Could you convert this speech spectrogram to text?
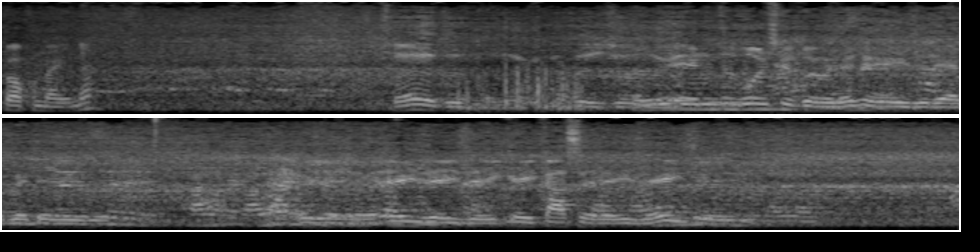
কপ নাই না? পরিষ্কার করবে দেখে এই যে এই যে এই যে এই কাছের এই যে এই যে একদম খরচ নেই এই কিন্তু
